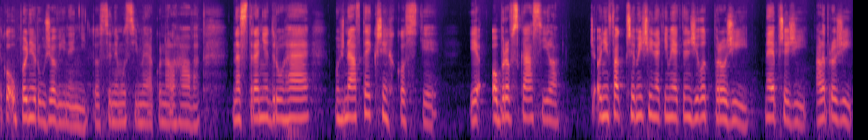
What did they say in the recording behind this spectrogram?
jako úplně růžový není. To si nemusíme jako nalhávat. Na straně druhé, možná v té křehkosti je obrovská síla. Že oni fakt přemýšlí nad tím, jak ten život prožijí. Ne přežijí, ale prožijí.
